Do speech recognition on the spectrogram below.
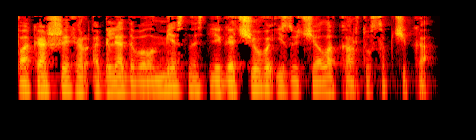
Пока Шефер оглядывал местность, Легачева изучала карту Собчака.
